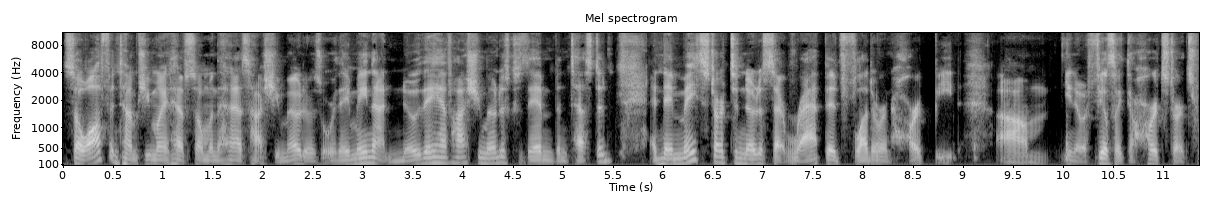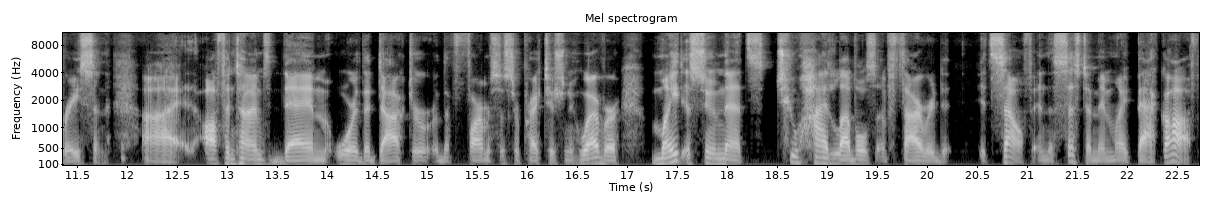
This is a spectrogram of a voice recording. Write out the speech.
So oftentimes you might have someone that has Hashimoto's, or they may not know they have Hashimoto's because they haven't been tested, and they may start to notice that rapid fluttering heartbeat. Um, you know, it feels like their heart starts racing. Uh, oftentimes, them or the doctor or the pharmacist or practitioner, whoever, might assume that's too high levels of thyroid itself in the system and might back off.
